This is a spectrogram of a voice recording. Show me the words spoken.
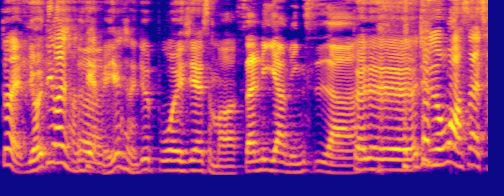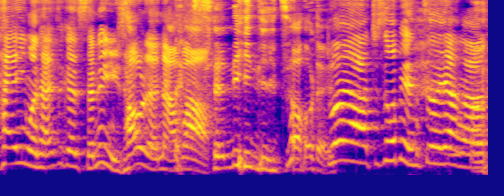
对，有另外一家小吃店，每天可能就播一些什么三立啊、民视啊，对对对对，就是说哇塞，蔡英文才是个神力女超人，好不好？神力女超人，对啊，就是会变成这样啊。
